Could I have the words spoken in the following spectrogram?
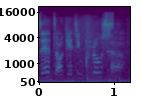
Zeds are getting closer.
